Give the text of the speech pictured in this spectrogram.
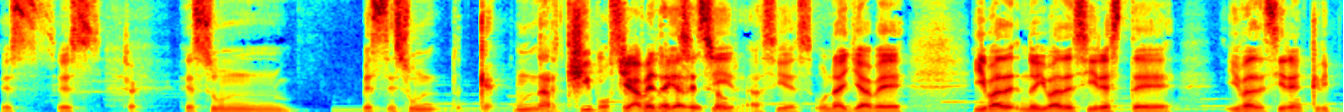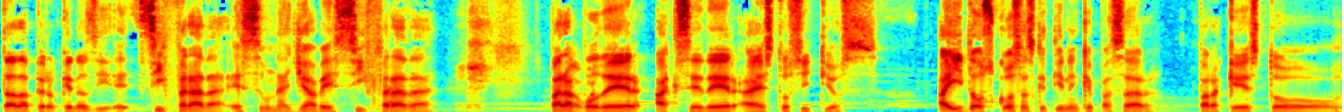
Es, es, es un. Es, un, un, archivo, se llave podría decir. Así es. Una llave. Iba, no iba a decir este. Iba a decir encriptada, pero que nos eh, cifrada. Es una llave cifrada para poder acceder a estos sitios hay dos cosas que tienen que pasar para que esto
